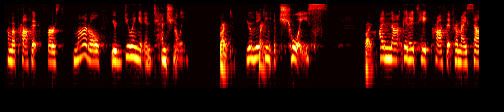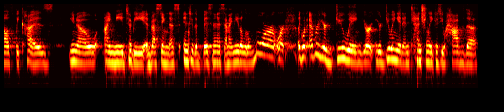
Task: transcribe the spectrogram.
from a profit first model, you're doing it intentionally. Right. You're making right. a choice. Right. I'm not going to take profit from myself because you know i need to be investing this into the business and i need a little more or like whatever you're doing you're you're doing it intentionally because you have the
